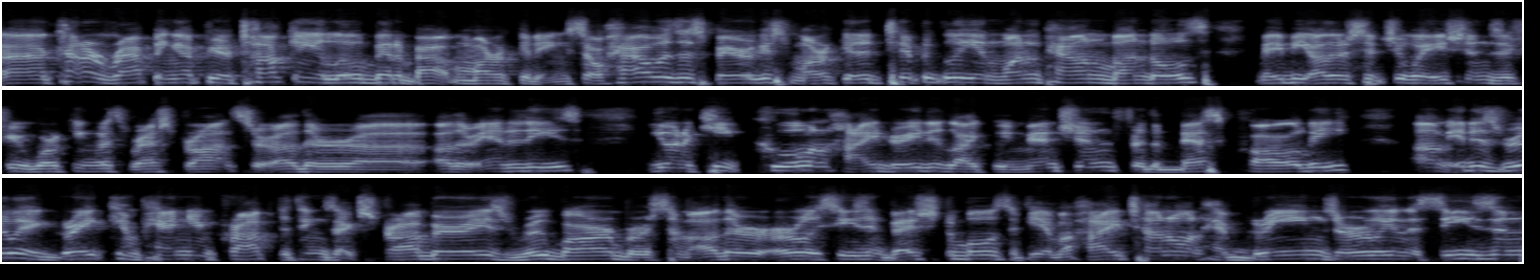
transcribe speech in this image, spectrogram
uh, kind of wrapping up here, talking a little bit about marketing. So, how is asparagus marketed? Typically in one pound bundles, maybe other situations if you're working with restaurants or other uh, other entities. You want to keep cool and hydrated, like we mentioned, for the best quality. Um, it is really a great companion crop to things like strawberries, rhubarb, or some other early season vegetables. If you have a high tunnel and have greens early in the season,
